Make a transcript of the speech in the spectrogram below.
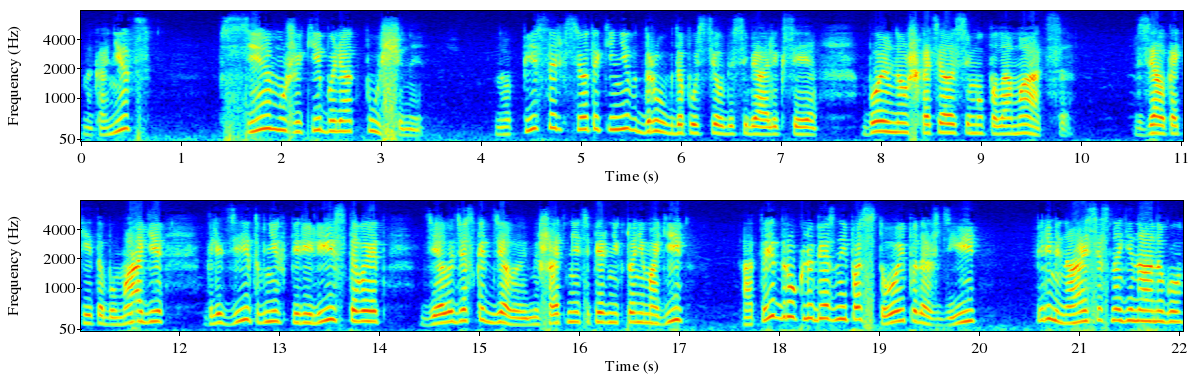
Наконец, все мужики были отпущены, но писарь все-таки не вдруг допустил до себя Алексея, больно уж хотелось ему поломаться. Взял какие-то бумаги, глядит в них, перелистывает, дело, дескать, делаю, мешать мне теперь никто не моги, а ты, друг любезный, постой, подожди, переминайся с ноги на ногу.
